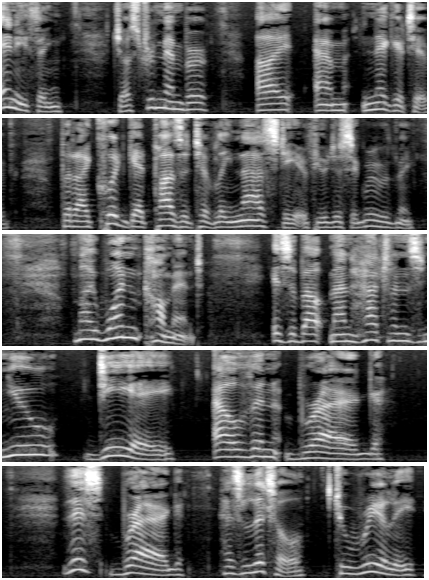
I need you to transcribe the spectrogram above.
anything, just remember I am negative, but I could get positively nasty if you disagree with me. My one comment is about Manhattan's new DA, Alvin Bragg. This Bragg has little to really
